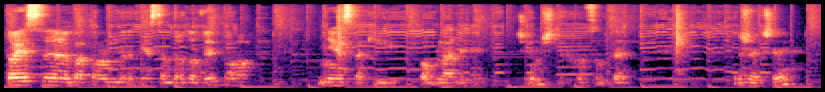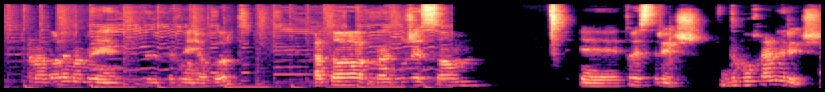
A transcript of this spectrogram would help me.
To jest e, baton niestandardowy, bo nie jest taki oblany czymś, tylko są te rzeczy. Na dole mamy y, pewnie jogurt, a to na górze są. Y, to jest ryż. Dmuchany ryż.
